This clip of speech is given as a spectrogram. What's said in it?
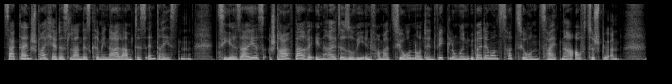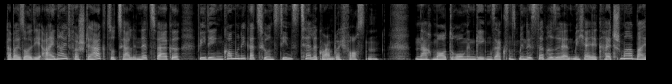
sagte ein Sprecher des Landeskriminalamtes in Dresden. Ziel sei es, strafbare Inhalte sowie Informationen und Entwicklungen über Demonstrationen zeitnah aufzuspüren. Dabei soll die Einheit verstärkt soziale Netzwerke wie den Kommunikationsdienst Telegram durchforsten. Nach Morddrohungen gegen Sachsens Ministerpräsident Michael Kretschmer bei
